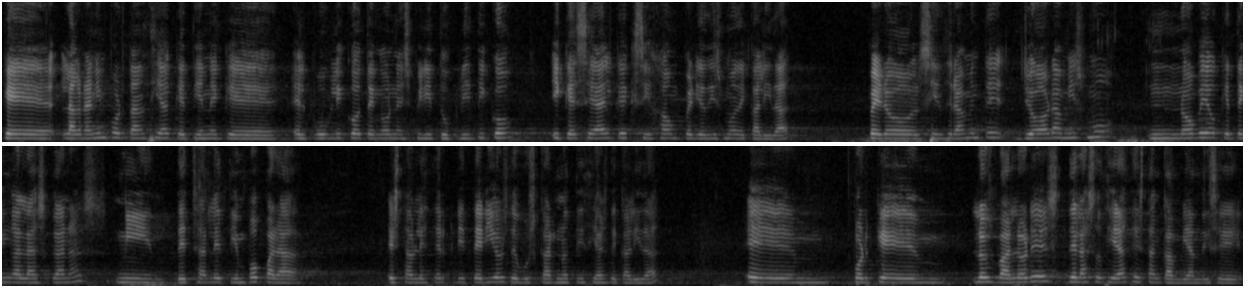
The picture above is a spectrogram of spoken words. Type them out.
que la gran importancia que tiene que el público tenga un espíritu crítico y que sea el que exija un periodismo de calidad. Pero sinceramente yo ahora mismo no veo que tenga las ganas ni de echarle tiempo para establecer criterios de buscar noticias de calidad. Em, porque los valores de la sociedad están cambiando y se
